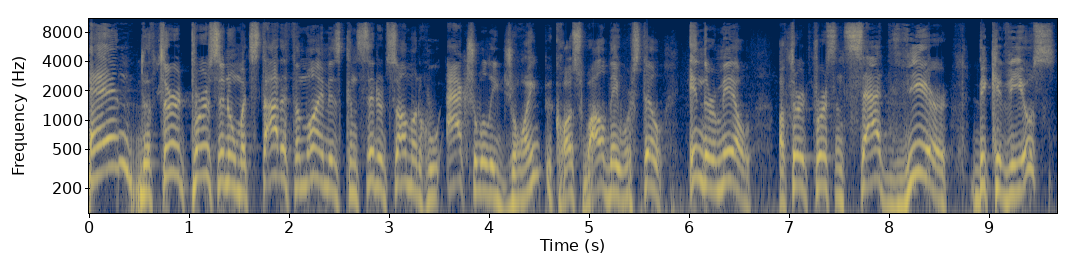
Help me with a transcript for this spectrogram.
And the third person who mitzvah is considered someone who actually joined because while they were still in their meal, a third person sat there bikavius.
